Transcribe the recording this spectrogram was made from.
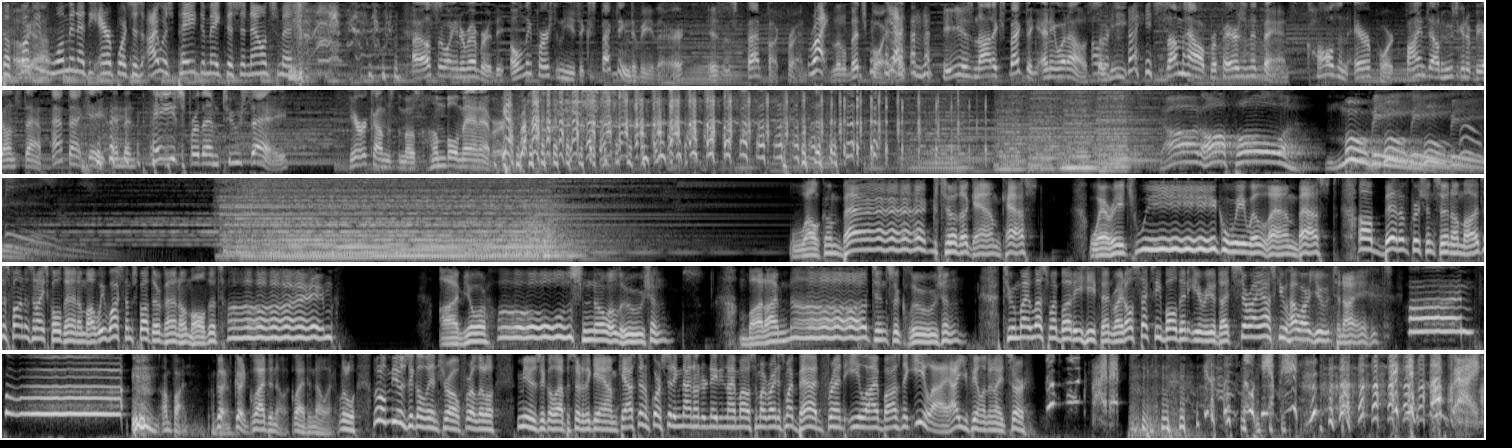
The oh, fucking yeah. woman at the airport says, "I was paid to make this announcement." I also want you to remember the only person he's expecting to be there is his fat fuck friend. Right. Little bitch boy. Yeah. right? Mm-hmm. He is not expecting anyone else. Oh, so he right. somehow prepares in advance, calls an airport, finds out who's going to be on staff at that gate, and then pays for them to say, here comes the most humble man ever. God awful movie. Welcome back to the Gamcast, where each week we will lambast a bit of Christian cinema. It's as fun as an ice cold enema. We watch them spout their venom all the time. I'm your host, no illusions, but I'm not in seclusion. To my left, my buddy Heath Enwright, all sexy, bald, and erudite. Sir, I ask you, how are you tonight? I'm fine. I'm fine. I'm Good, fine. good. Glad to know it. Glad to know it. Little, little musical intro for a little musical episode of the Gamcast. And of course, sitting 989 miles to my right is my bad friend Eli Bosnick. Eli, how you feeling tonight, sir? Ah, I'm so happy. I can't stop crying.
